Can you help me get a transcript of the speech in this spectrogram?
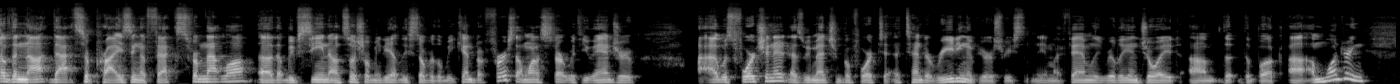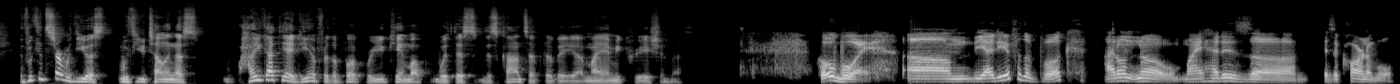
of the not that surprising effects from that law uh, that we've seen on social media, at least over the weekend. But first, I want to start with you, Andrew. I was fortunate, as we mentioned before, to attend a reading of yours recently, and my family really enjoyed um, the the book. Uh, I'm wondering if we can start with you with you telling us how you got the idea for the book, where you came up with this this concept of a uh, Miami creation myth. Oh boy, um, the idea for the book, I don't know. My head is uh, is a carnival.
